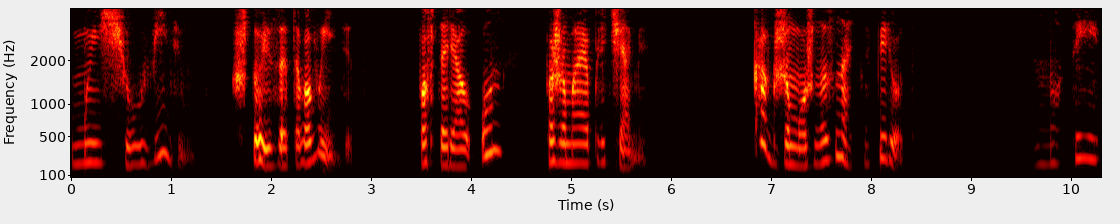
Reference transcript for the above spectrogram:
Мы еще увидим, что из этого выйдет, повторял он, пожимая плечами. Как же можно знать наперед? Но ты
